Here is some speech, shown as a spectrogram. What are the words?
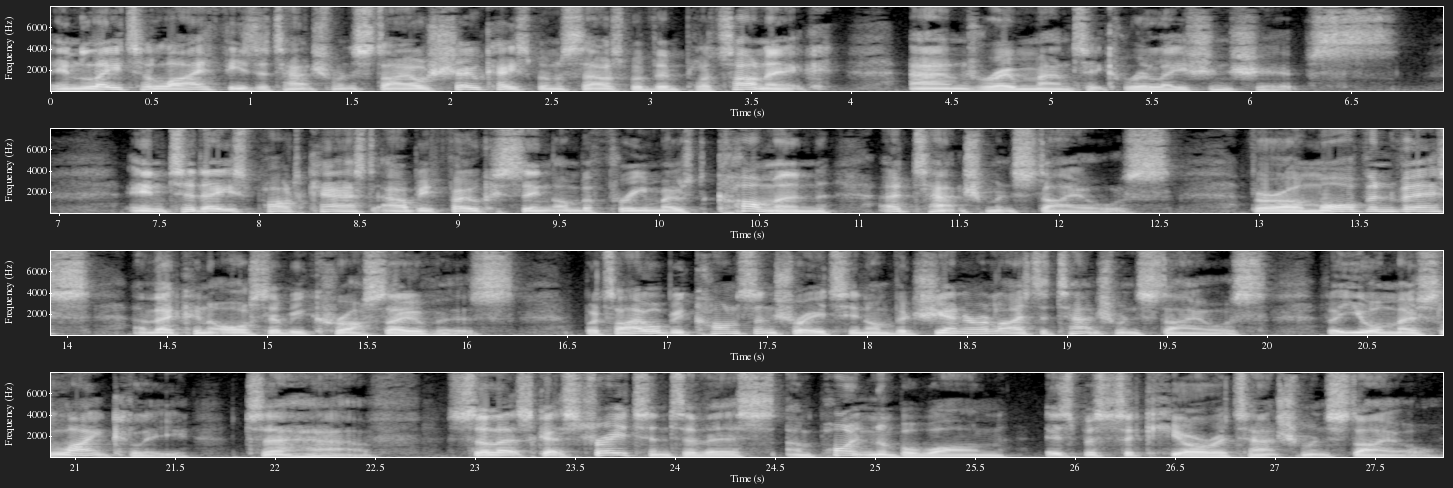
In later life, these attachment styles showcase themselves within platonic and romantic relationships. In today's podcast, I'll be focusing on the three most common attachment styles. There are more than this, and there can also be crossovers, but I will be concentrating on the generalized attachment styles that you are most likely to have. So let's get straight into this, and point number one is the secure attachment style.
